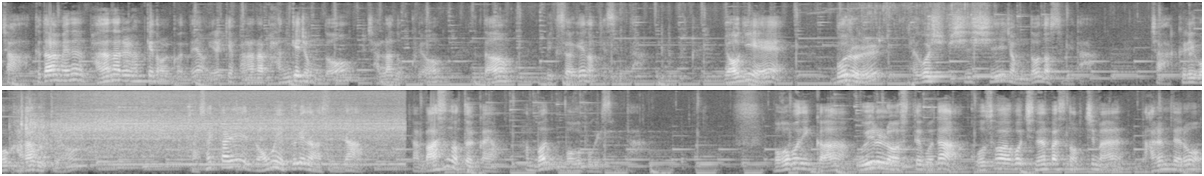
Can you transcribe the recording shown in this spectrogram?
자, 그 다음에는 바나나를 함께 넣을 건데요. 이렇게 바나나 반 개 정도 잘라 놓고요. 그 다음 믹서기에 넣겠습니다. 여기에 물을 150cc 정도 넣습니다. 자, 그리고 갈아볼게요. 자, 색깔이 너무 예쁘게 나왔습니다. 자, 맛은 어떨까요? 한번 먹어보겠습니다. 먹어보니까 우유를 넣었을 때보다 고소하고 진한 맛은 없지만 나름대로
